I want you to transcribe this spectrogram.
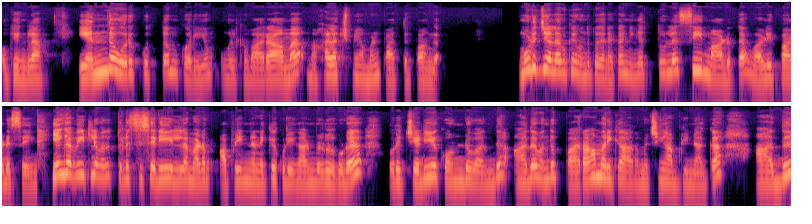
ஓகேங்களா? எந்த ஒரு குத்தம் குறையும் உங்களுக்கு வராம மகாலட்சுமி அம்மன் பார்த்துப்பாங்க. முடிஞ்ச அளவுக்கு வந்து பார்த்தீங்கன்னாக்கா நீங்க துளசி மாடத்தை வழிபாடு செய்யுங்க. எங்க வீட்டுல வந்து துளசி செடியே இல்ல மேடம் அப்படின்னு நினைக்கக்கூடிய நண்பர்கள் கூட ஒரு செடியை கொண்டு வந்து அதை வந்து பராமரிக்க ஆரம்பிச்சீங்க அப்படின்னாக்கா அது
